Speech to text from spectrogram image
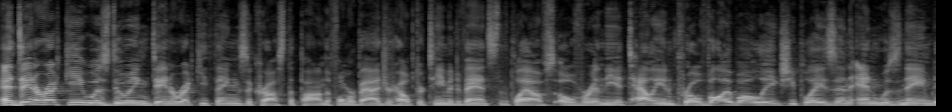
And Dana Rettke was doing Dana Rettke things across the pond. The former Badger helped her team advance to the playoffs over in the Italian Pro Volleyball League she plays in and was named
